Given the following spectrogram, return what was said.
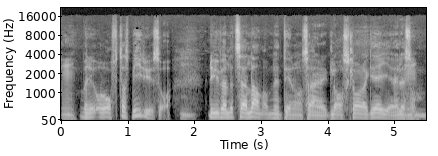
Mm. Men och oftast blir det ju så. Mm. Det är ju väldigt sällan om det inte är någon så här glasklara grejer eller Mm. som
